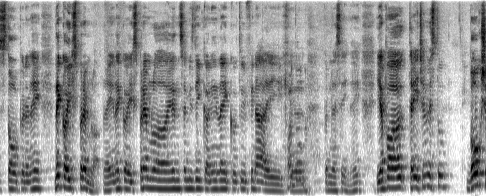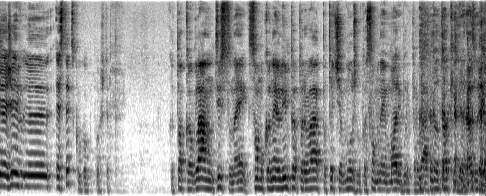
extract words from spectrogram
stopili, ne, neko jih spremlja, ne, neko jih spremlja in se mi zdi, ko ni lejko tudi finale jih eh, prinesi. Ne. Je pa treče mesto, Bog še je že uh, estetsko, kako poštrt. Ko to, ko v glavnem tisto, ne, samo ko ne Olimpija prvak, pa teče možno, ko samo ne Maribor prvak, to tako ide, razumete?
